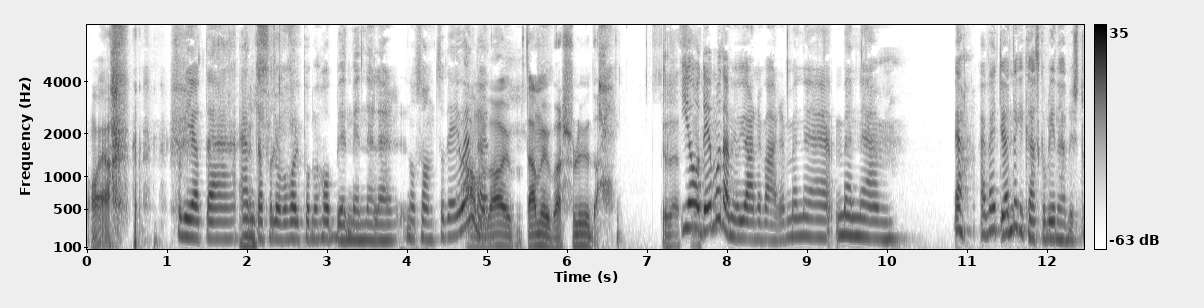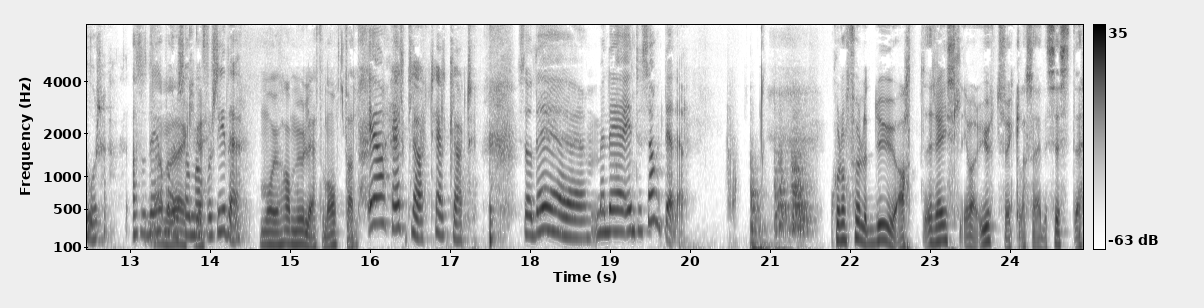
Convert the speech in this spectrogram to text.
Å ja. Fordi at jeg enda får lov å holde på med hobbyen min, eller noe sånt. Så det er jo ja enda men da er jo, de er jo bare slu, da. Er som Ja, det må de jo gjerne være, men, eh, men eh, ja, jeg vet jo ennå ikke hva jeg skal bli når jeg blir stor. Altså, det er jo bare sånn man får si det. Må jo ha mulighetene åpne. Ja, helt klart, helt klart. Så det, men det er interessant, det er det. Hvordan føler du at reiselivet har utvikla seg de siste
